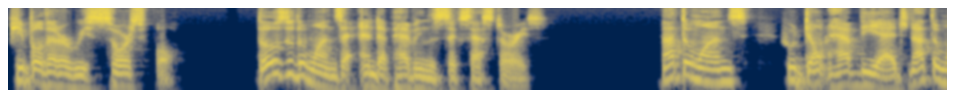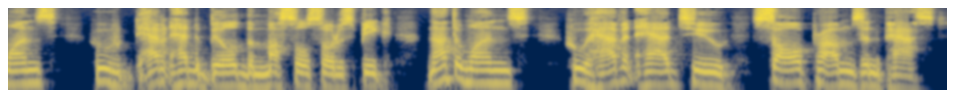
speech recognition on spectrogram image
people that are resourceful. Those are the ones that end up having the success stories. Not the ones who don't have the edge, not the ones who haven't had to build the muscle, so to speak, not the ones who haven't had to solve problems in the past.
